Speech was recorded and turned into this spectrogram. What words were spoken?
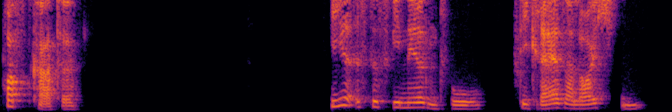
Postkarte. Hier ist es wie nirgendwo, die Gräser leuchten.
